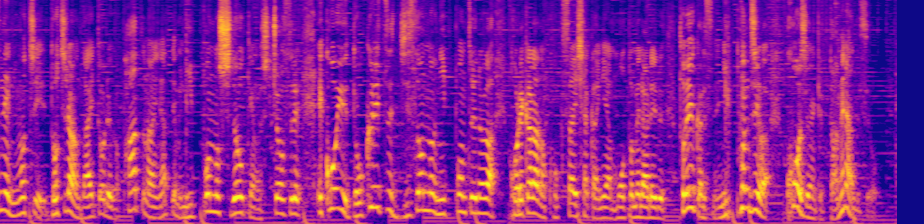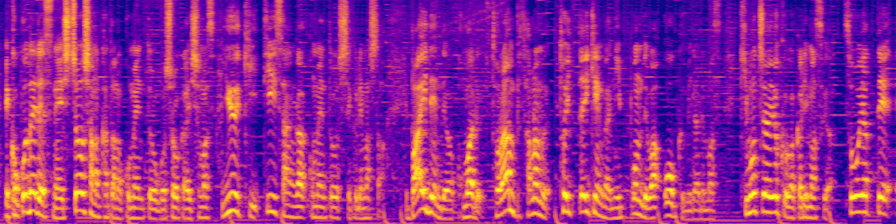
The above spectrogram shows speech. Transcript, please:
常に持ち、どちらの大統領がパートナーになっても日本の主導権を主張する。こういう独立自尊の日本というのが、これからの国際社会には求められる。というかですね、日本人はこうじゃなきゃダメなんですですよえ。ここでですね、視聴者の方のコメントをご紹介します。ゆうき T さんがコメントをしてくれました。バイデンでは困る、トランプ頼むといった意見が日本では多く見られます。気持ちはよくわかりますが、そうやって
